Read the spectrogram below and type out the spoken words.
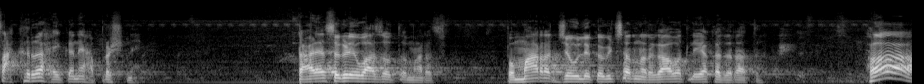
साखर आहे का नाही हा प्रश्न आहे. टाळ्या सगळे वाजवतं महाराज पण महाराज जेवले का विचारणार गावातलं एखादं राहतं. हा.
